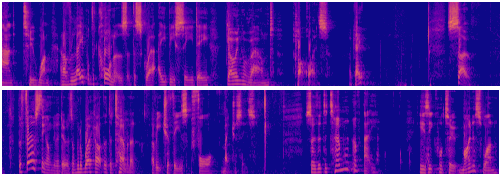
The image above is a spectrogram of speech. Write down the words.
and 2, 1. And I've labelled the corners of the square A, B, C, D going around clockwise. Okay? So, the first thing I'm going to do is I'm going to work out the determinant of each of these four matrices. So the determinant of A is equal to minus 1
